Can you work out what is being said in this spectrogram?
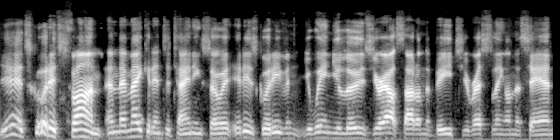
Yeah, it's good. It's fun, and they make it entertaining. So it, it is good. Even you win, you lose. You're outside on the beach. You're wrestling on the sand.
